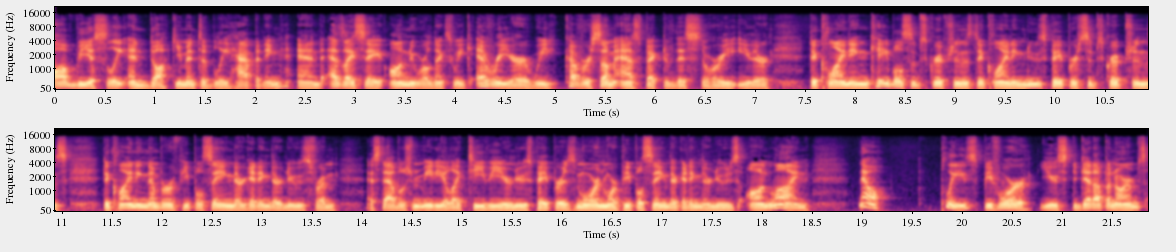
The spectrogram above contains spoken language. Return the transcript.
obviously and documentably happening. And as I say, on New World Next Week, every year we cover some aspect of this story either declining cable subscriptions, declining newspaper subscriptions, declining number of people saying they're getting their news from establishment media like TV or newspapers, more and more people saying they're getting their news online. Now, please, before you get up in arms,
